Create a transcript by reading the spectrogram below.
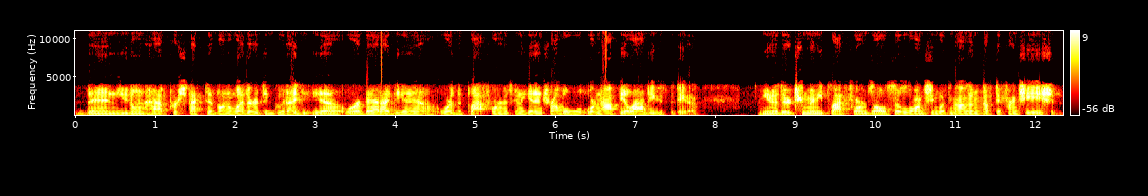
then you don't have perspective on whether it's a good idea or a bad idea, or the platform is going to get in trouble or not be allowed to use the data. You know, there are too many platforms also launching with not enough differentiation.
